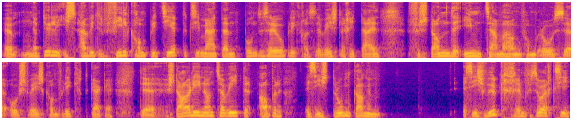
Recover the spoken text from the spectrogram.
Ähm, natürlich ist es auch wieder viel komplizierter gewesen. Man hat dann die Bundesrepublik, also der westliche Teil, verstanden im Zusammenhang vom großen Ost-West-Konflikt gegen den Stalin und so weiter. Aber es ist darum gegangen, es ist wirklich ein Versuch gewesen,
